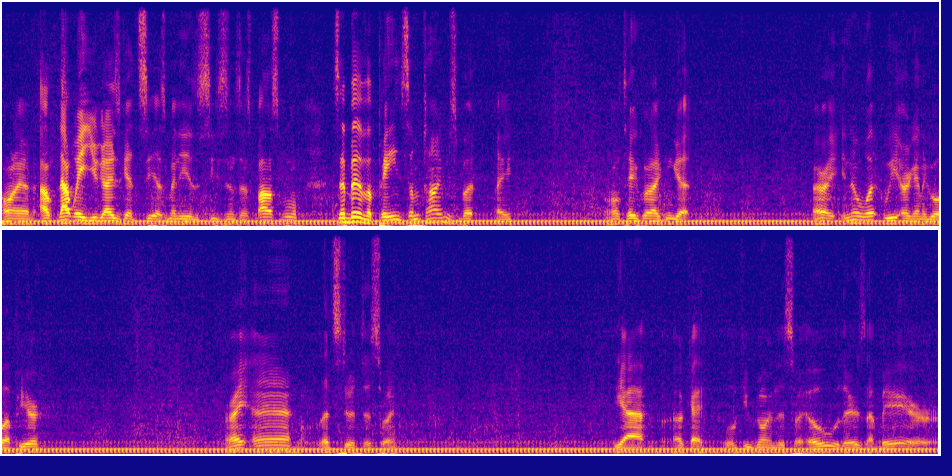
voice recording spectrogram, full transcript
I want to. That way, you guys get to see as many of the seasons as possible. It's a bit of a pain sometimes, but hey, I'll take what I can get. All right, you know what? We are gonna go up here. All right, eh, let's do it this way. Yeah, okay. We'll keep going this way. Oh, there's a bear.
